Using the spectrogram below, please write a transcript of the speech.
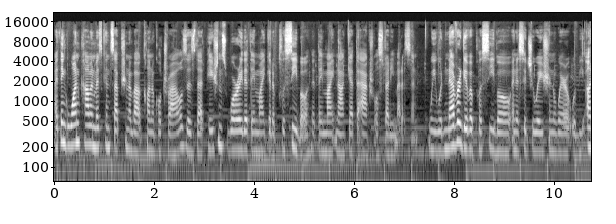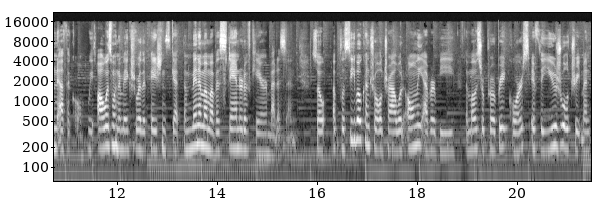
I think one common misconception about clinical trials is that patients worry that they might get a placebo, that they might not get the actual study medicine. We would never give a placebo in a situation where it would be unethical. We always want to make sure that patients get the minimum of a standard of care medicine. So a placebo-controlled trial would only ever be the most appropriate course if the usual treatment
